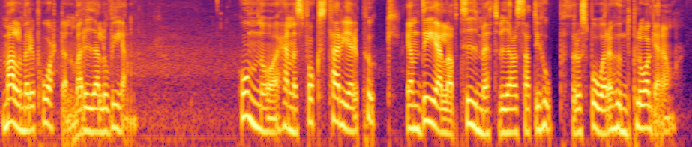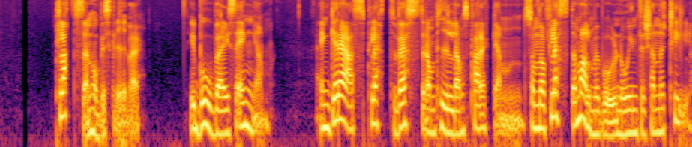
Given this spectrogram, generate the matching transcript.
Malmöreportern Maria Lovén. Hon och hennes foxterrier Puck är en del av teamet vi har satt ihop för att spåra hundplågaren. Platsen hon beskriver är Bobergsängen. En gräsplätt väster om Pildammsparken som de flesta Malmöbor nog inte känner till.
